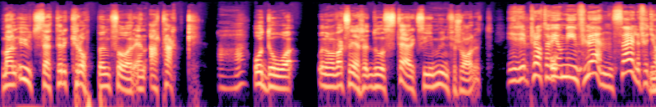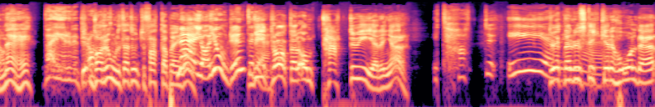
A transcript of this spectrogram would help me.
Man utsätter kroppen för en attack Ja. och då, och när man vaccinerar sig, då stärks ju immunförsvaret. Det, pratar vi om influensa eller? För jag, Nej, Vad är det vi pratar var roligt att du inte fattar på en gång. Nej, jag gjorde inte Vi det. pratar om tatueringar. Tatueringar. Du vet när du sticker hål där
